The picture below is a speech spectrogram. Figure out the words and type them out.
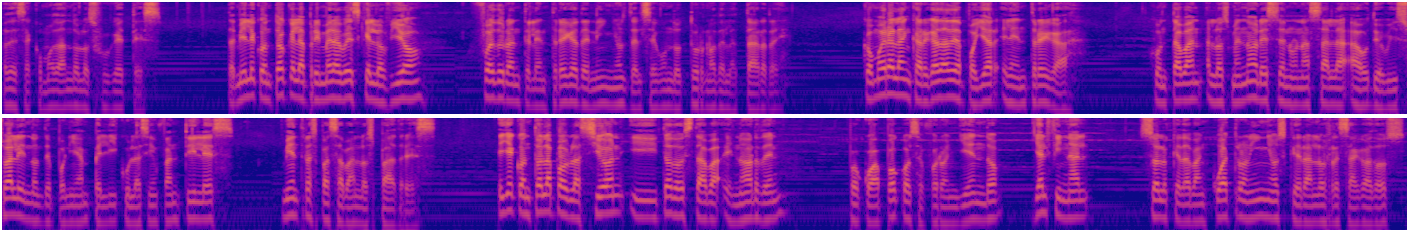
o desacomodando los juguetes. También le contó que la primera vez que lo vio fue durante la entrega de niños del segundo turno de la tarde. Como era la encargada de apoyar en la entrega juntaban a los menores en una sala audiovisual en donde ponían películas infantiles mientras pasaban los padres. Ella contó la población y todo estaba en orden. Poco a poco se fueron yendo y al final solo quedaban cuatro niños que eran los rezagados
